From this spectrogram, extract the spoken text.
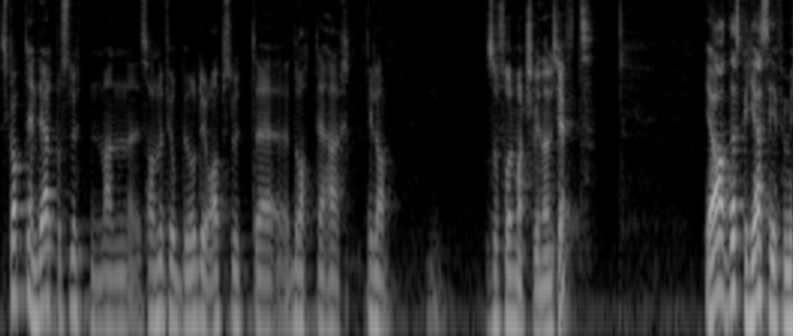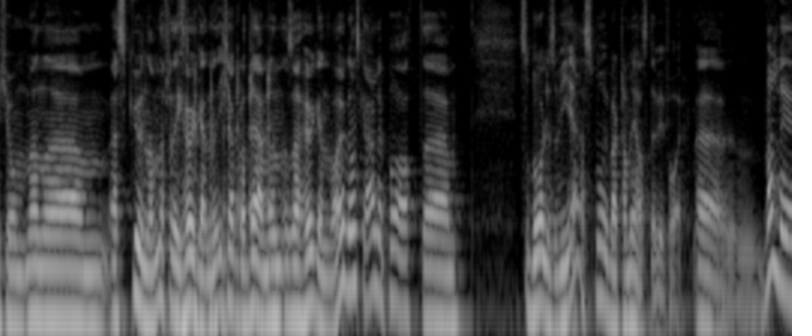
Skapte en del på slutten, men Sandefjord burde jo absolutt eh, dratt det her i land. Så får matchvinneren kjeft. Ja, det skal ikke jeg si for mye om, men uh, jeg skulle nevne Fredrik Haugen, men ikke akkurat det. Men altså, Haugen var jo ganske ærlig på at uh, så dårlig som vi er, så må vi bare ta med oss det vi får. Uh, veldig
